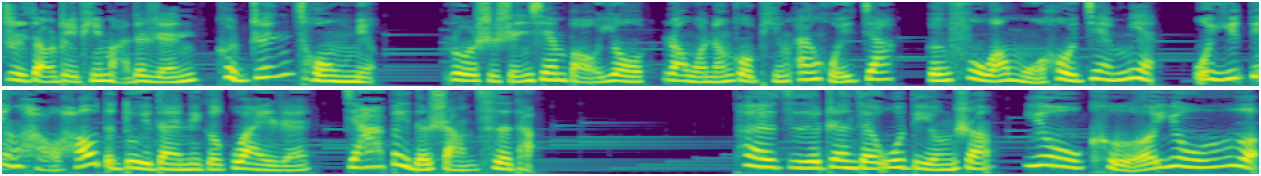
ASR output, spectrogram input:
制造这匹马的人可真聪明。若是神仙保佑，让我能够平安回家，跟父王母后见面，我一定好好的对待那个怪人，加倍的赏赐他。太子站在屋顶上，又渴又饿。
